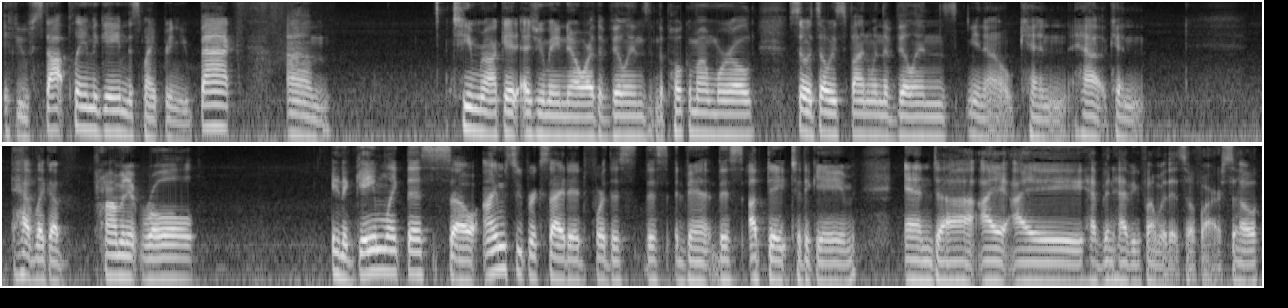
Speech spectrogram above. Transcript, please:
if you stop playing the game, this might bring you back. Um, Team Rocket, as you may know, are the villains in the Pokemon world. So it's always fun when the villains, you know, can have can have like a prominent role in a game like this. So I'm super excited for this this advan- this update to the game, and uh, I I have been having fun with it so far. So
